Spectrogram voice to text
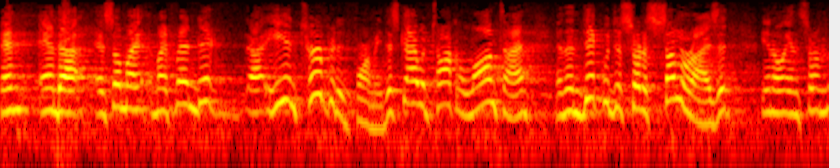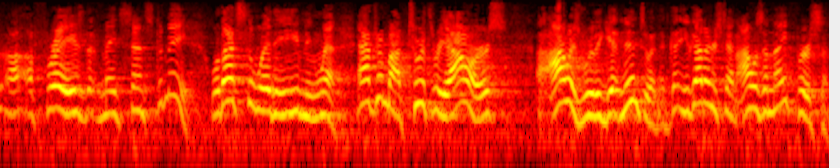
And, and, uh, and so my, my friend Dick, uh, he interpreted for me. This guy would talk a long time, and then Dick would just sort of summarize it, you know, in some uh, a phrase that made sense to me. Well, that's the way the evening went. After about two or three hours, I was really getting into it. You got to understand, I was a night person.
